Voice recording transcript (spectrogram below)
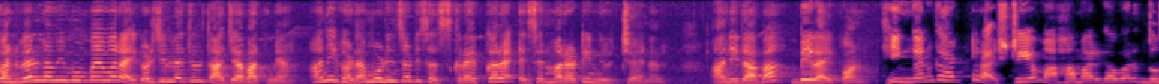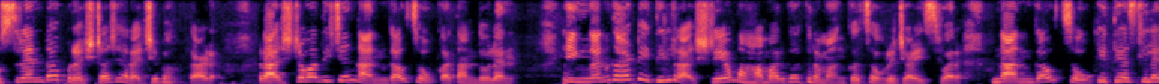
पनवेल नवी मुंबई व रायगड जिल्ह्यातील ताज्या बातम्या आणि घडामोडींसाठी सबस्क्राईब करा S N Marathi news channel. आणि दाबा बेल आयकॉन. हिंगणघाट राष्ट्रीय महामार्गावर दुसऱ्यांदा भ्रष्टाचाराची भक्ताड राष्ट्रवादीचे नांदगाव चौकात आंदोलन. हिंगणघाट येथील राष्ट्रीय महामार्ग क्रमांक चौवेचाळीसवर नांदगाव चौक येथे असलेल्या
